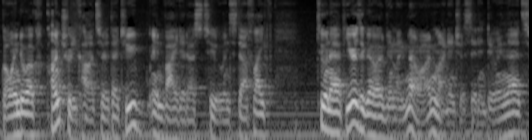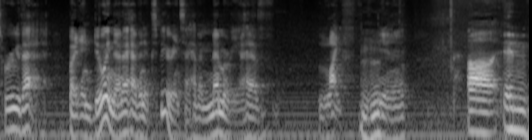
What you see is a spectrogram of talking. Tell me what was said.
Going to a country concert that you invited us to and stuff. Like two and a half years ago, I'd been like, no, I'm not interested in doing that. Screw that. But in doing that, I have an experience, I have a memory, I have life, Mhm. you know? Uh, and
